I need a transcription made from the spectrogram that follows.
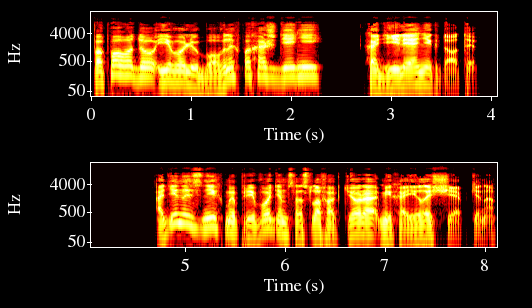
По поводу его любовных похождений ходили анекдоты. Один из них мы приводим со слов актера Михаила Щепкина.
